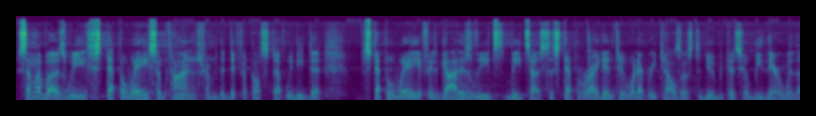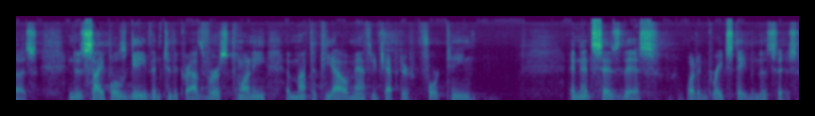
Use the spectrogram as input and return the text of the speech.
Some of us, we step away sometimes from the difficult stuff. We need to step away if God is leads, leads us to step right into whatever he tells us to do because he'll be there with us. And the disciples gave them to the crowds. Verse 20 of Mattathiao, Matthew chapter 14. And it says this what a great statement this is.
